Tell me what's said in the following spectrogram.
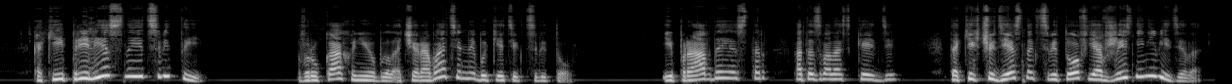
— какие прелестные цветы! В руках у нее был очаровательный букетик цветов. — И правда, Эстер, — отозвалась Кэдди, — таких чудесных цветов я в жизни не видела. —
